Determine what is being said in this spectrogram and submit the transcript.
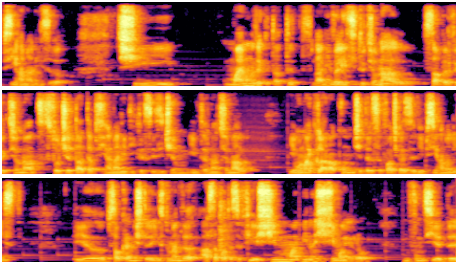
psihanaliză și mai mult decât atât, la nivel instituțional s-a perfecționat societatea psihanalitică, să zicem, internațională. E mult mai clar acum ce trebuie să faci ca să devii psihanalist. E, s-au creat niște instrumente. Asta poate să fie și mai bine și mai rău, în funcție de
